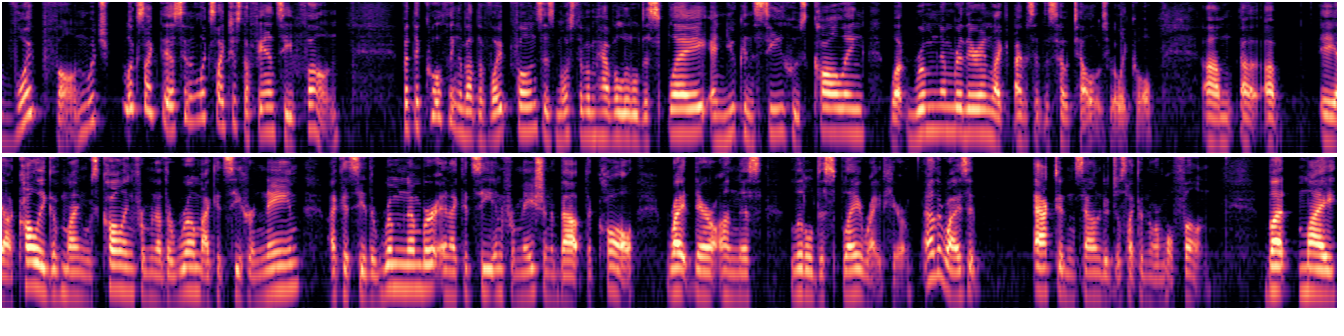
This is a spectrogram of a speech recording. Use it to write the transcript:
VoIP phone, which looks like this, and it looks like just a fancy phone, but the cool thing about the VoIP phones is most of them have a little display and you can see who's calling, what room number they're in. Like I was at this hotel, it was really cool. Um, a, a, a, colleague of mine was calling from another room. I could see her name, I could see the room number, and I could see information about the call right there on this little display right here. Otherwise, it acted and sounded just like a normal phone. But my,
